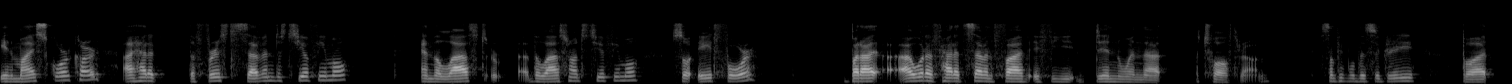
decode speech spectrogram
in my scorecard. I had the first seven to Teofimo, and the last uh, the last round to Teofimo, so eight four. But I I would have had it seven five if he didn't win that 12th round. Some people disagree, but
